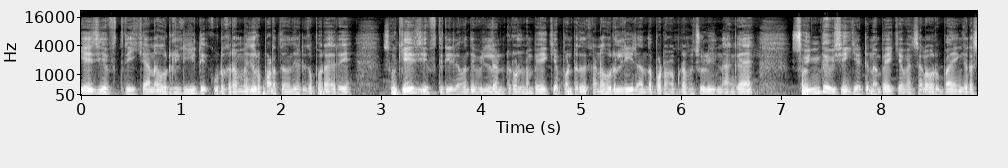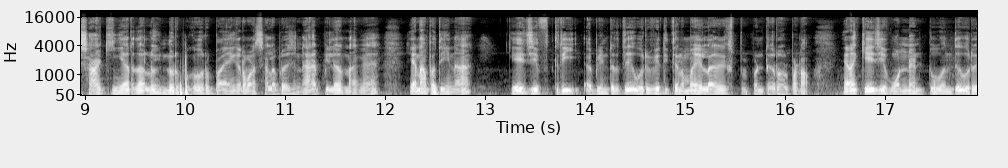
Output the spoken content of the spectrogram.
கேஜிஎஃப் த்ரீக்கான ஒரு லீடு கொடுக்குற மாதிரி ஒரு படத்தை வந்து எடுக்க போகிறாரு ஸோ கேஜிஎஃப் த்ரீயில் வந்து வில்லன் ரோல் நம்ம ஏகே பண்ணுறதுக்கான ஒரு லீடு அந்த படம் அப்படின்னு சொல்லியிருந்தாங்க. ஸோ இந்த விஷயம் கேட்டு நம்ம ஏகே ஃபேன்ஸ் ஒரு பயங்கர ஷாக்கிங்காக இருந்தாலும் இன்னொரு பக்கம் ஒரு பயங்கரமான செலிப்ரேஷன் ஹாப்பியில் இருந்தாங்க. ஏன்னா பார்த்தீங்கன்னா கேஜிஎஃப் த்ரீ அப்படின்றது ஒரு வெறித்தனமாக எல்லோரும் எக்ஸ்பெக்ட் பண்ணிட்டு ஒரு படம். ஏன்னா கேஜிஎஃப் ஒன் அண்ட் டூ வந்து ஒரு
